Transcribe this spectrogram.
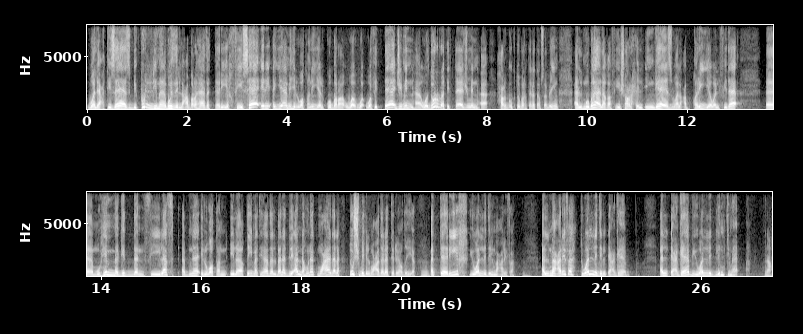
والاعتزاز بكل ما بذل عبر هذا التاريخ في سائر أيامه الوطنية الكبرى وفي التاج منها ودرة التاج منها. حرب أكتوبر 73 المبالغة في شرح الإنجاز والعبقرية والفداء آه، مهمة جدا في لفت أبناء الوطن إلى قيمة هذا البلد لأن هناك معادلة تشبه المعادلات الرياضية. التاريخ يولد المعرفة. المعرفة تولد الإعجاب. الإعجاب يولد الانتماء. نعم.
